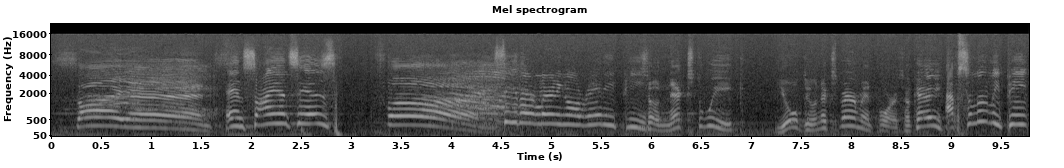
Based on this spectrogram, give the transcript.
Science! and science is, Fun! see, they're learning already, Pete. So next week, you'll do an experiment for us, okay? Absolutely, Pete.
